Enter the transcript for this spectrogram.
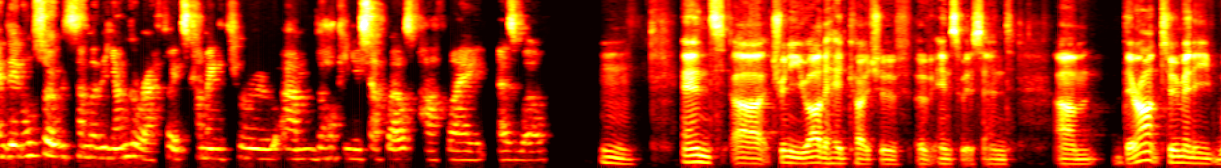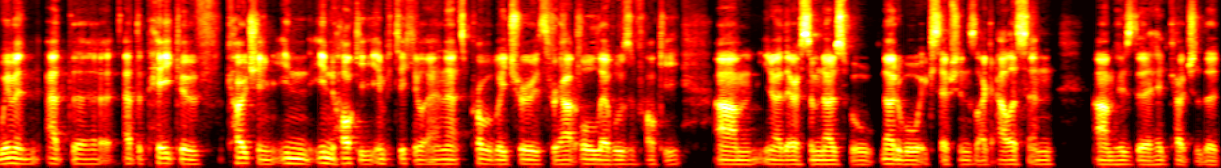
and then also with some of the younger athletes coming through um, the Hockey New South Wales pathway as well. Mm. And uh, Triny, you are the head coach of of NSWIS, and um, there aren't too many women at the at the peak of coaching in in hockey in particular, and that's probably true throughout all levels of hockey. Um, you know, there are some noticeable notable exceptions like Alison, um, who's the head coach of the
